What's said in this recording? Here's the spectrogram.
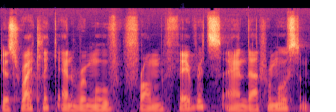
just right click and remove from favorites and that removes them.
